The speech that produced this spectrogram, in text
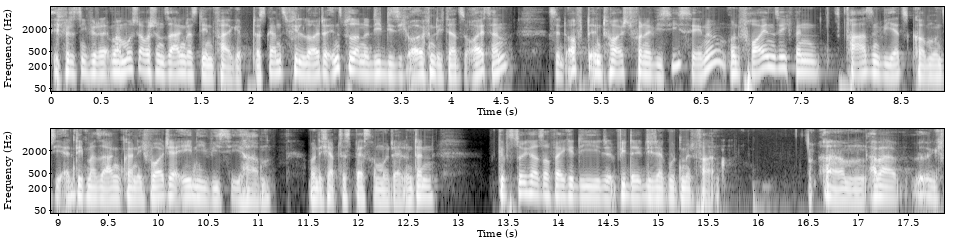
ich würde es nicht wieder, man muss aber schon sagen, dass es den Fall gibt. Dass ganz viele Leute, insbesondere die, die sich öffentlich dazu äußern, sind oft enttäuscht von der VC-Szene und freuen sich, wenn Phasen wie jetzt kommen und sie endlich mal sagen können, ich wollte ja eh nie VC haben und ich habe das bessere Modell. Und dann gibt es durchaus auch welche, die, die, die da gut mitfahren. Ähm, aber ich,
